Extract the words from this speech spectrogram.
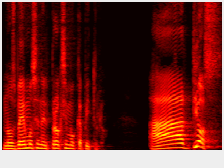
Nos vemos en el próximo capítulo. Adiós.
